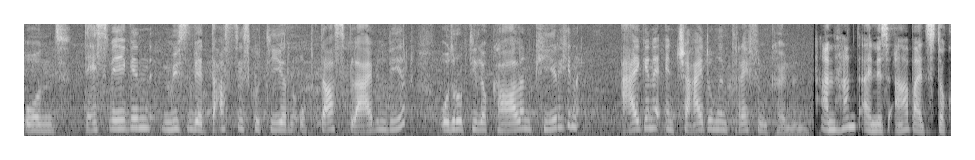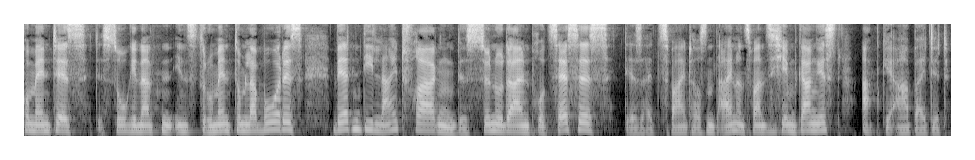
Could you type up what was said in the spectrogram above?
Und deswegen müssen wir das diskutieren, ob das bleiben wird oder ob die lokalen Kirchen eigene Entscheidungen treffen können. Anhand eines Arbeitsdokumentes, des sogenannten Instrumentum Labores, werden die Leitfragen des synodalen Prozesses, der seit 2021 im Gang ist, abgearbeitet.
